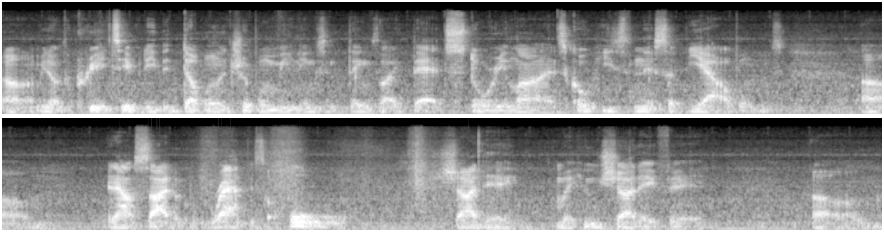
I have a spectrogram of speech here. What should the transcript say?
um, you know the creativity, the double and triple meanings and things like that, storylines, cohesiveness of the albums. Um, and outside of rap as a whole, Sade, I'm a huge Sade fan. Um,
